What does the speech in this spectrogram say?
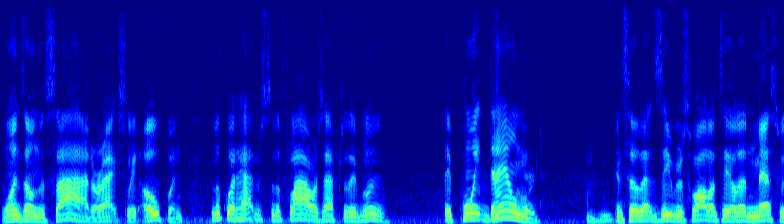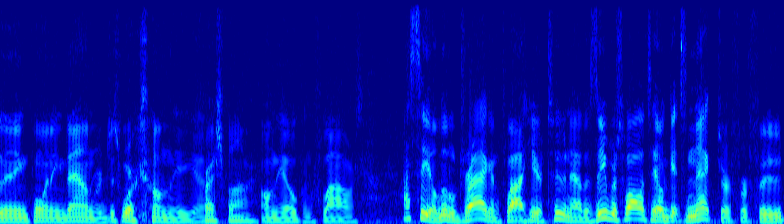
Ones on the side are actually open. Look what happens to the flowers after they bloom. They point downward. Mhm. And so that zebra swallowtail doesn't mess with anything pointing downward, just works on the uh, Fresh flower. on the open flowers. I see a little dragonfly here too. Now the zebra swallowtail gets nectar for food.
